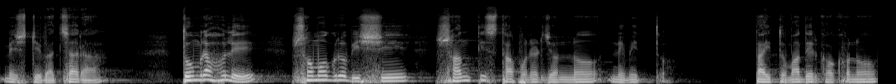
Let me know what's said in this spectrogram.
মিষ্টি বাচ্চারা, তোমরা হলে সমগ্র বিশ্বে শান্তি স্থাপনের জন্য নিমিত্ত। তাই তোমাদের কখনো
